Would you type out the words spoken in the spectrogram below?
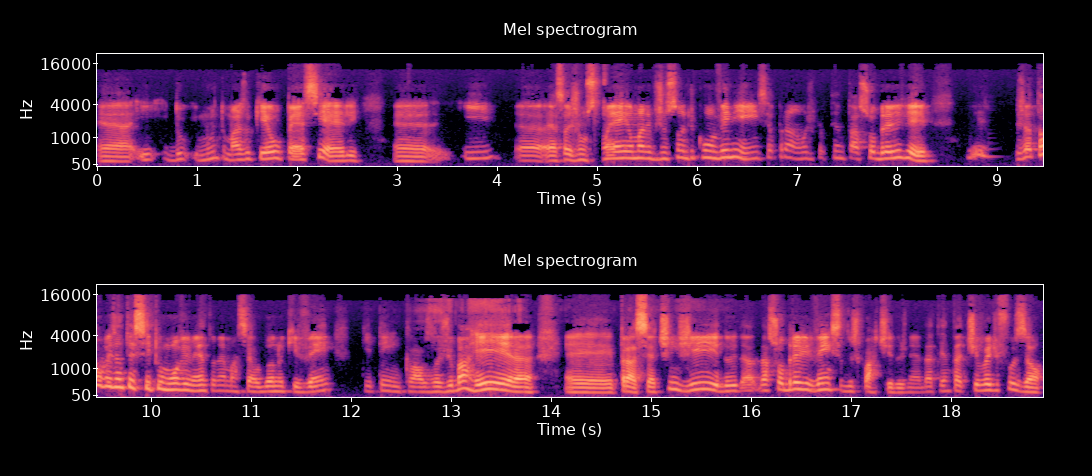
é, e, do, muito mais do que o PSL. É, e é, essa junção é uma junção de conveniência para ambos para tentar sobreviver. E, já talvez antecipe o movimento, né, Marcelo, do ano que vem, que tem cláusulas de barreira é, para ser atingido, da, da, sobrevivência dos partidos, né, da tentativa de fusão.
